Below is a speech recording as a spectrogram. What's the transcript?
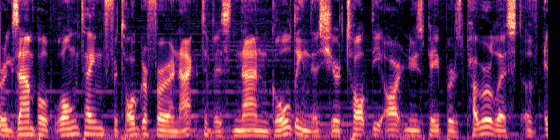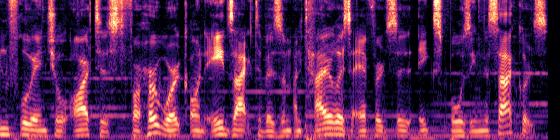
For example, longtime photographer and activist Nan Goldin this year topped the art newspaper's power list of influential artists for her work on AIDS activism and tireless efforts at exposing the Sacklers.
